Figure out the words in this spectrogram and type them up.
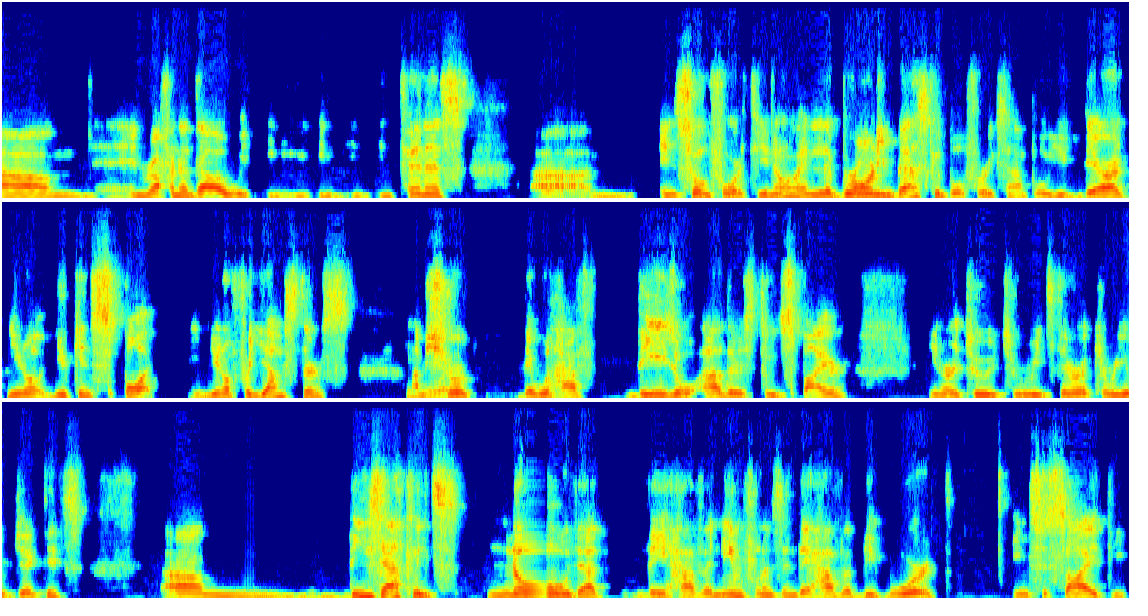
um, and Rafa Nadal with in, in, in tennis. Um, and so forth, you know, and LeBron in basketball, for example, you, there are, you know, you can spot, you know, for youngsters, I'm right. sure they will have these or others to inspire in order to, to reach their career objectives. Um, these athletes know that they have an influence and they have a big word in society.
